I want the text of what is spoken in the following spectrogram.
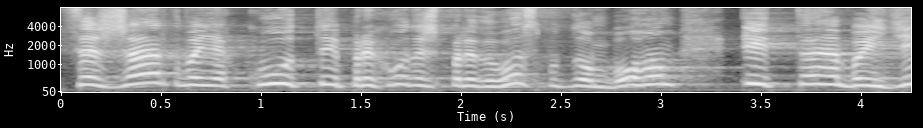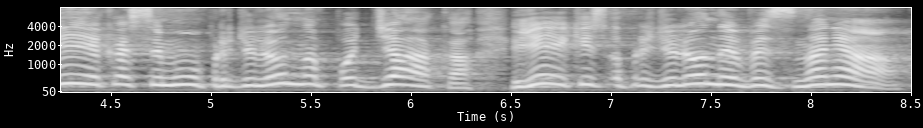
Це жертва, яку ти приходиш перед Господом Богом, і в тебе є якась йому определенна подяка, є якесь определенне визнання.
